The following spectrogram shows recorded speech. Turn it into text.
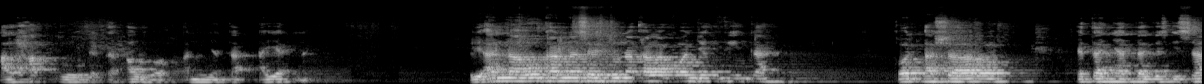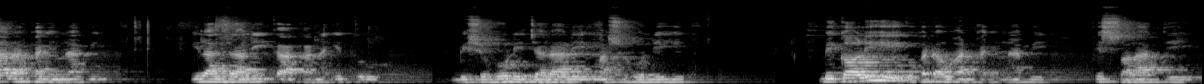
al haqqu eta Allah anu nyata ayatna li annahu karna saestuna kalakuan jeung tingkah qad asyara eta nyata geus isarah kanjeng Nabi ila zalika kana itu bisyuhudi jalali masyhudihi Bikolihi ku kedauhan kanjeng Nabi fis salati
